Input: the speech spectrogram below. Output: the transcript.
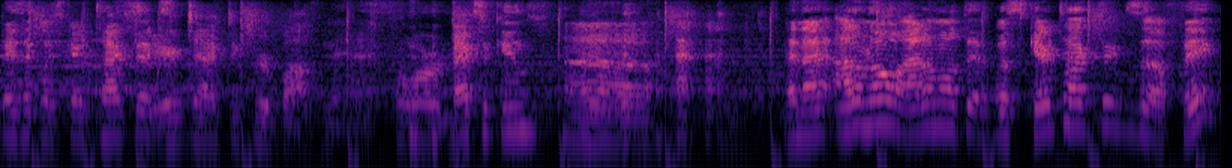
basically scare tactics Air tactics rip off, man. for Mexicans. Uh, and I, I don't know, I don't know if that was scare tactics uh, fake.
